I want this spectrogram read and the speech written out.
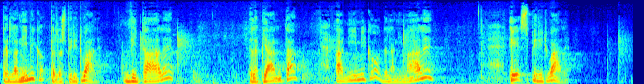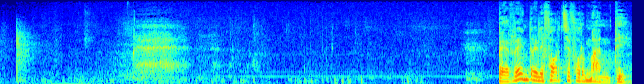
per l'animico, per lo spirituale. Vitale della pianta, animico dell'animale e spirituale. Per rendere le forze formanti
